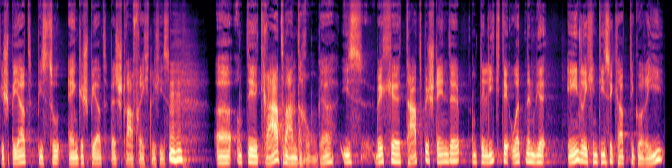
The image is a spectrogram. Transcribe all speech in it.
gesperrt bis zu eingesperrt, weil es strafrechtlich ist. Mhm. Äh, und die Gratwanderung ja, ist, welche Tatbestände und Delikte ordnen wir ähnlich in diese Kategorie,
